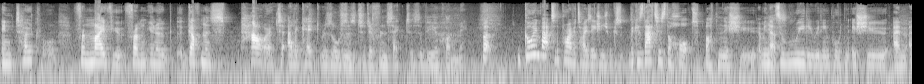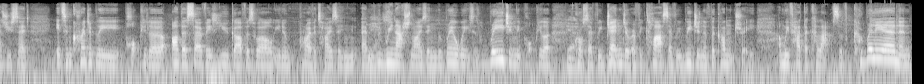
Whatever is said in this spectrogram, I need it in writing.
in total from my view from you know government's power to allocate Mm. resources to different sectors of the economy. But going back to the privatisation issue, because because that is the hot button issue. I mean, that's a really really important issue. Um, as you said, it's incredibly popular. Other surveys, YouGov as well. You know, privatising, um, Yes. renationalising the railways is ragingly popular Yes. across every gender, every class, every region of the country. And we've had the collapse of Carillion, and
